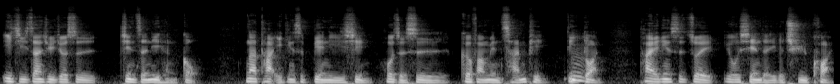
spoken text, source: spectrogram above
一级战区就是竞争力很够，那它一定是便利性或者是各方面产品地段，它一定是最优先的一个区块。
